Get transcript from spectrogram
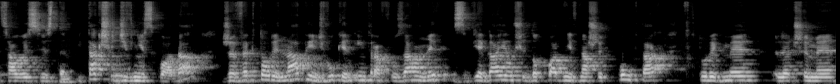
cały system. I tak się dziwnie składa, że wektory napięć włókien intrafuzalnych zbiegają się dokładnie w naszych punktach, w których my leczymy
